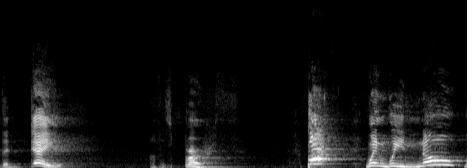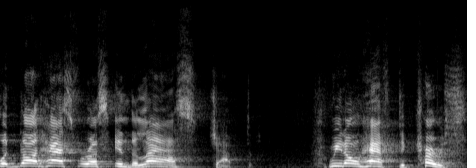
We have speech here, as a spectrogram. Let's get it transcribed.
the day of his birth. But when we know what God has for us in the last chapter, we don't have to curse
